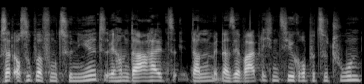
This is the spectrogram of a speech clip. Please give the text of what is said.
Es hat auch super funktioniert. Wir haben da halt dann mit einer sehr weiblichen Zielgruppe zu tun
